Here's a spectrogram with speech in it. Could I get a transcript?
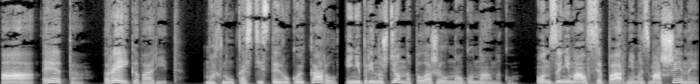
«А, это...» — Рэй говорит. Махнул костистой рукой Карл и непринужденно положил ногу на ногу. Он занимался парнем из машины,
